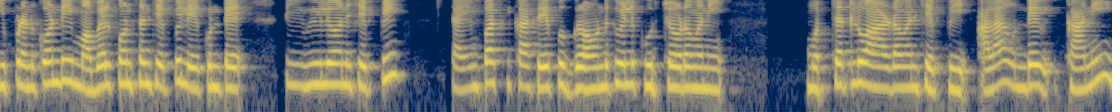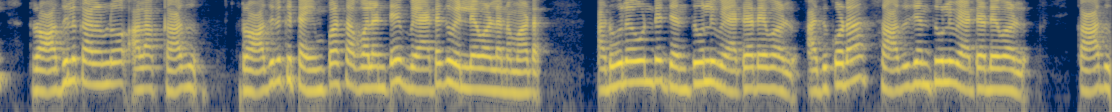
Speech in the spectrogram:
ఇప్పుడు అనుకోండి మొబైల్ ఫోన్స్ అని చెప్పి లేకుంటే టీవీలో అని చెప్పి టైంపాస్కి కాసేపు గ్రౌండ్కి వెళ్ళి కూర్చోవడం అని ముచ్చట్లు ఆడడం అని చెప్పి అలా ఉండేవి. కానీ రాజుల కాలంలో అలా కాదు. రాజులకి టైంపాస్ అవ్వాలంటే వేటకు వెళ్ళేవాళ్ళు అన్నమాట అడవిలో ఉండే జంతువుల్ని వేటాడేవాళ్ళు. అది కూడా సాధు జంతువులు వేటాడేవాళ్ళు. కాదు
